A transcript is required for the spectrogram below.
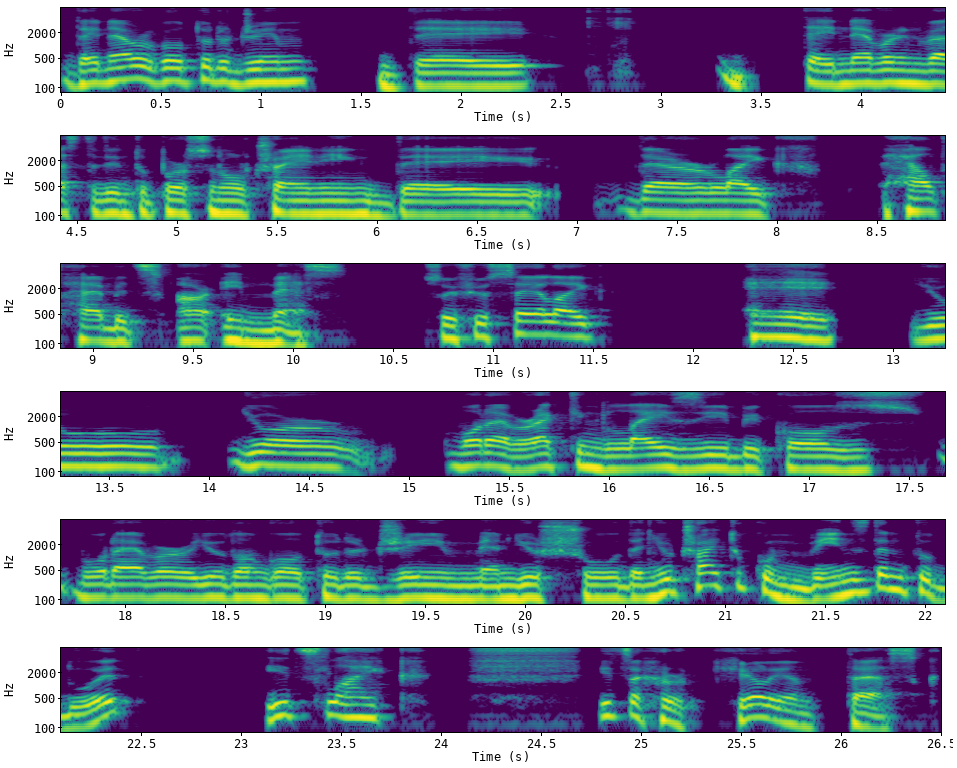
They never go to the gym. They they never invested into personal training. They their like health habits are a mess. So if you say like, hey, you you're whatever acting lazy because whatever you don't go to the gym and you should and you try to convince them to do it it's like it's a herculean task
